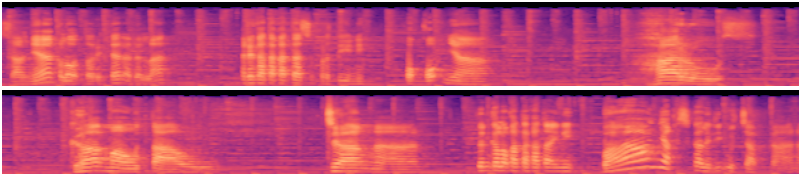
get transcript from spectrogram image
Misalnya kalau otoriter adalah ada kata-kata seperti ini, pokoknya harus, gak mau tahu, jangan. Dan kalau kata-kata ini banyak sekali diucapkan,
